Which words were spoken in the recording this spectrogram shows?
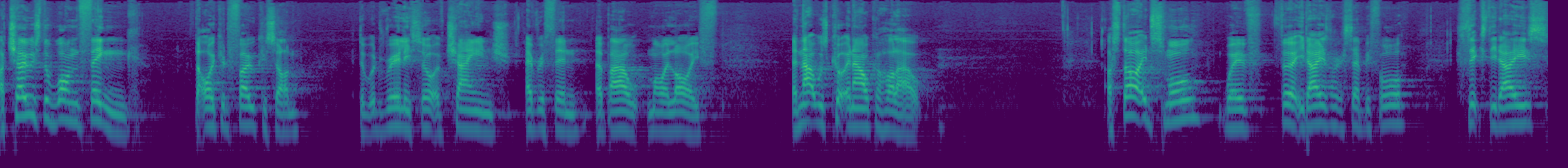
I chose the one thing that I could focus on that would really sort of change everything about my life, and that was cutting alcohol out. I started small with 30 days, like I said before, 60 days,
